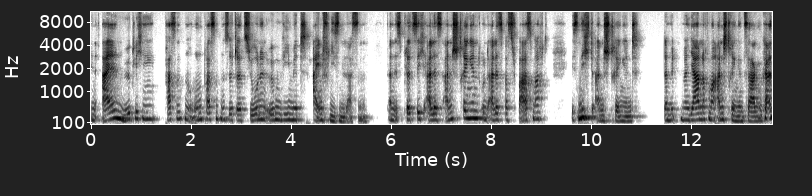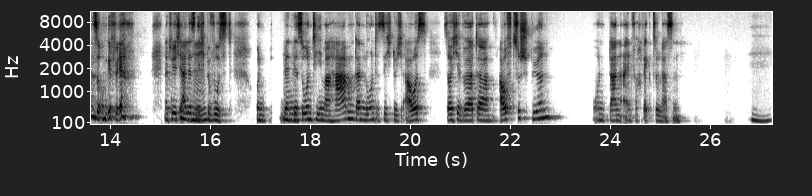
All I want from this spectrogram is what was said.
in allen möglichen passenden und unpassenden Situationen irgendwie mit einfließen lassen. Dann ist plötzlich alles anstrengend und alles, was Spaß macht, ist nicht anstrengend, damit man ja nochmal anstrengend sagen kann, so ungefähr. Natürlich alles mhm. nicht bewusst. Und wenn mhm. wir so ein Thema haben, dann lohnt es sich durchaus, solche Wörter aufzuspüren und dann einfach wegzulassen. Mhm.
